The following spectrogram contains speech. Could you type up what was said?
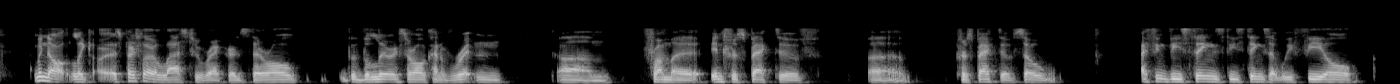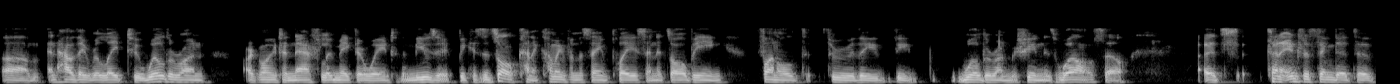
I mean, no, like especially our last two records, they're all the, the lyrics are all kind of written um, from a introspective uh, perspective. So I think these things, these things that we feel um, and how they relate to Wilderun are going to naturally make their way into the music because it's all kind of coming from the same place and it's all being funneled through the the Wilderun machine as well. So it's kind of interesting to, to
